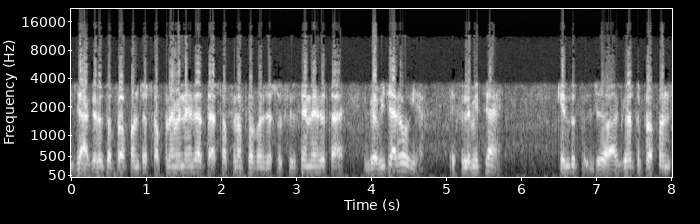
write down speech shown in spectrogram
जागृत प्रपंच सपने में नहीं रहता है, सपना प्रपंच सुश्रुति नहीं रहता है व्यभिचार हो गया। इसलिए मिथ्या है। किंतु जागृत प्रपंच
